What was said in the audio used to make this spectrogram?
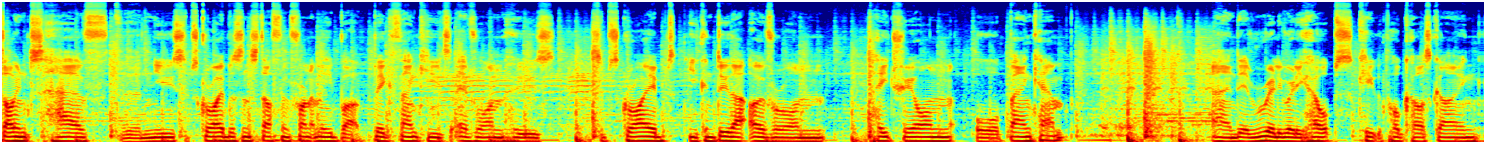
don't have the new subscribers and stuff in front of me, but big thank you to everyone who's subscribed. You can do that over on Patreon or Bandcamp, and it really, really helps keep the podcast going,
